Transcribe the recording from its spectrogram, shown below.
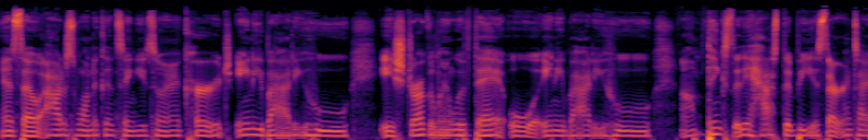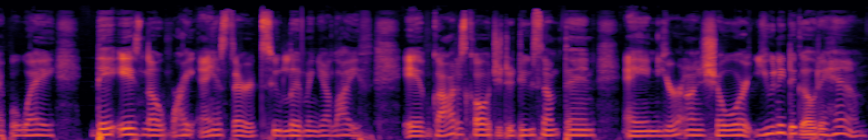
And so I just want to continue to encourage anybody who is struggling with that or anybody who um, thinks that it has to be a certain type of way. There is no right answer to living your life. If God has called you to do something and you're unsure, you need to go to Him.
